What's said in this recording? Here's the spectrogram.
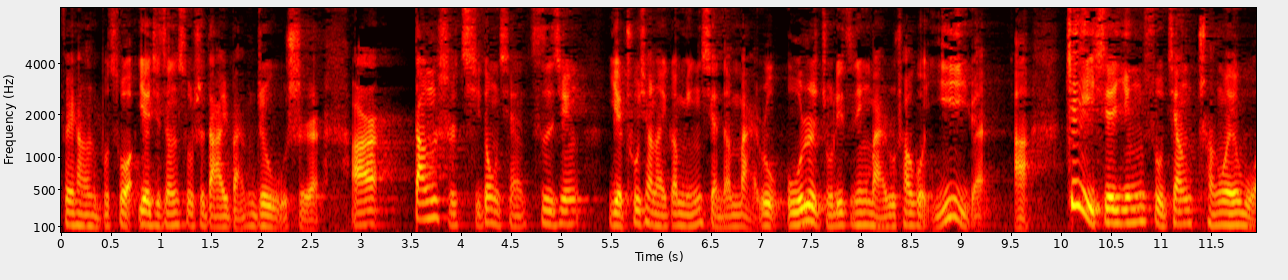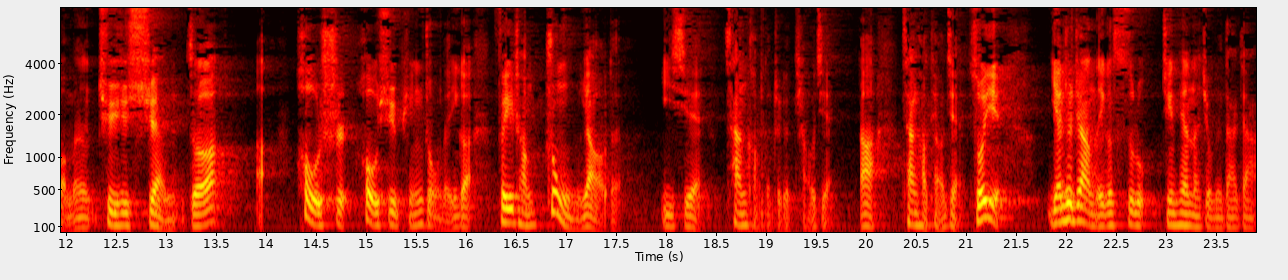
非常的不错，业绩增速是大于百分之五十。而当时启动前，资金也出现了一个明显的买入，五日主力资金买入超过一亿元啊。这些因素将成为我们去选择啊后市后续品种的一个非常重要的一些参考的这个条件。啊，参考条件，所以沿着这样的一个思路，今天呢就给大家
